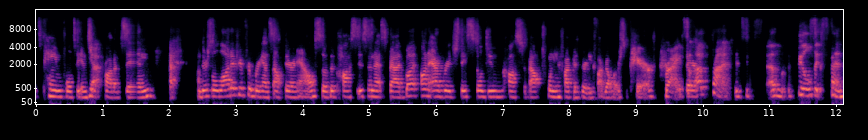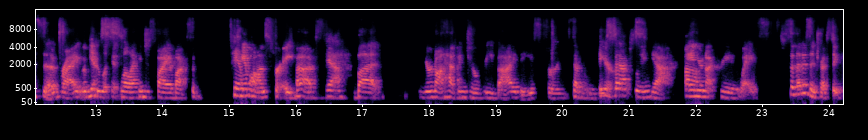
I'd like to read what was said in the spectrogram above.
it's painful to insert Yeah. products in. There's a lot of different brands out there now, so the cost isn't as bad, but on average, they still do cost about 25 to $35 a pair. Right. So They're- up front, it's uh, feels expensive, right? If you look at, well, I can just buy a box of tampons for eight bucks, Yeah, but you're not having to rebuy these for several years. Exactly. Yeah. And Um, you're not creating waste. So that is interesting.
